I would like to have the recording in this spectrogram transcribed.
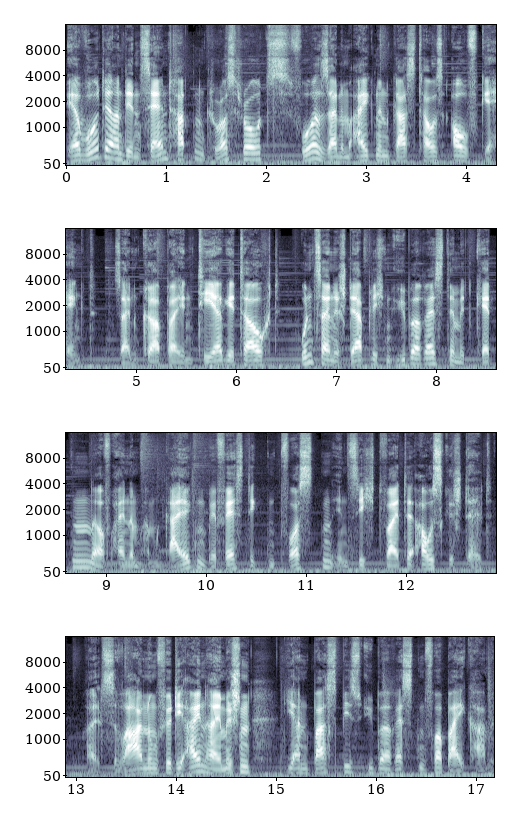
Er wurde an den St. Hutton Crossroads vor seinem eigenen Gasthaus aufgehängt, sein Körper in Teer getaucht und seine sterblichen Überreste mit Ketten auf einem am Galgen befestigten Pfosten in Sichtweite ausgestellt, als Warnung für die Einheimischen, die an Busbys Überresten vorbeikamen.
